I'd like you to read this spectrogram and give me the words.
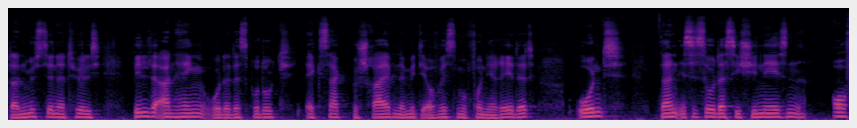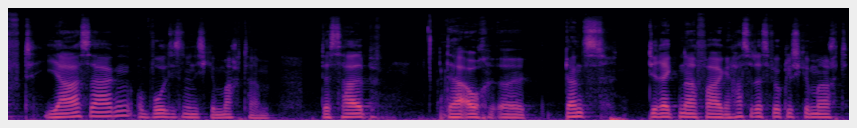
Dann müsst ihr natürlich Bilder anhängen oder das Produkt exakt beschreiben, damit ihr auch wisst, wovon ihr redet. Und dann ist es so, dass die Chinesen oft Ja sagen, obwohl sie es noch nicht gemacht haben. Deshalb da auch äh, ganz direkt nachfragen, hast du das wirklich gemacht?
